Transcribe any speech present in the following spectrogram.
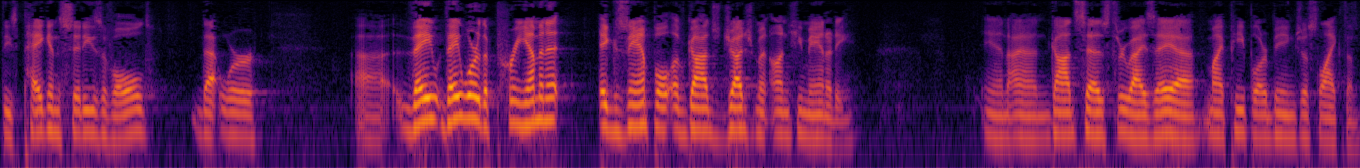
These pagan cities of old that were, uh, they, they were the preeminent example of God's judgment on humanity. And, and God says through Isaiah, my people are being just like them.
